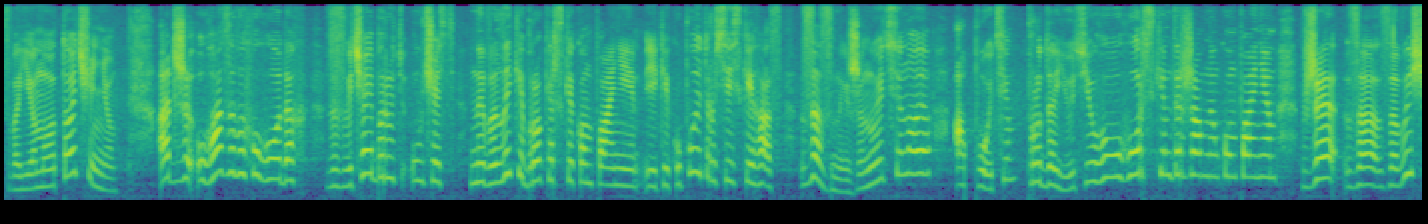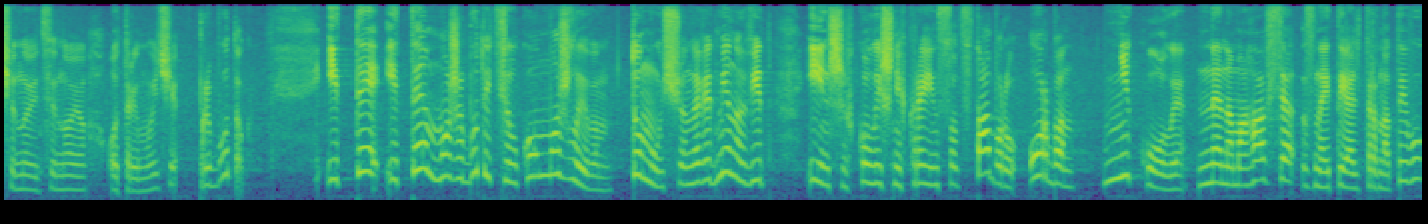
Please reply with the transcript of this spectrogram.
своєму оточенню. Адже у газових угодах зазвичай беруть участь невеликі брокерські компанії, які купують російський газ за зниженою ціною, а потім продають його угорським державним компаніям вже за завищеною ціною, отримуючи прибуток. І те, і те може бути цілком можливим, тому що, на відміну від інших колишніх країн соцтабору, Орбан ніколи не намагався знайти альтернативу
